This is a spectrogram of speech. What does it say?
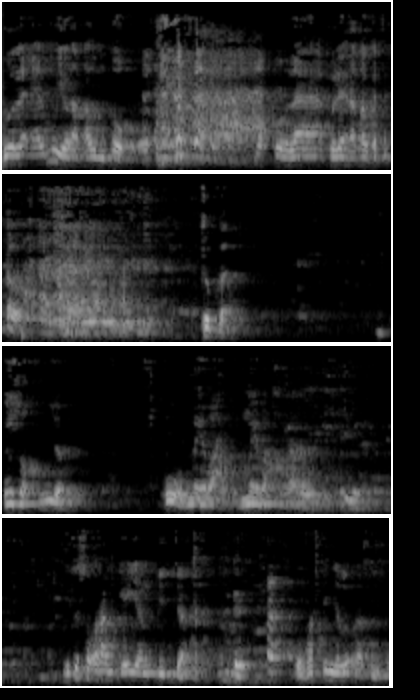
golek ilmu ya ora tau entuk. Bola, golek ra tau kecekel. Coba. Iso guyon. Oh, mewah, mewah sekali. Itu seorang kiai yang bijak. Oh, pasti nyeluk ras itu.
